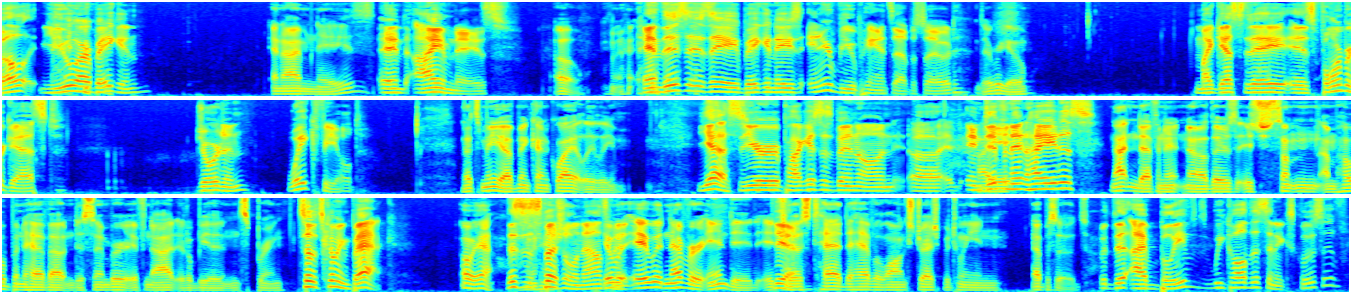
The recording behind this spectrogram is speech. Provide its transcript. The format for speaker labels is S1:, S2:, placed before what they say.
S1: Well, you are Bacon,
S2: And I'm Nays.
S1: and I am Nays.
S2: Oh.
S1: And this is a Bacon Nays interview pants episode.
S2: there we go.
S1: My guest today is former guest Jordan Wakefield.
S2: That's me. I've been kind of quiet lately.
S1: Yes, your podcast has been on uh, indefinite hiatus.
S2: Not indefinite. No, there's it's something I'm hoping to have out in December. If not, it'll be in spring.
S1: So it's coming back.
S2: Oh yeah.
S1: This is a special
S2: It
S1: announcement.
S2: would it would never ended. It
S1: Yeah.
S2: just had to have a long stretch between episodes.
S1: but the, I believe we call this an exclusive.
